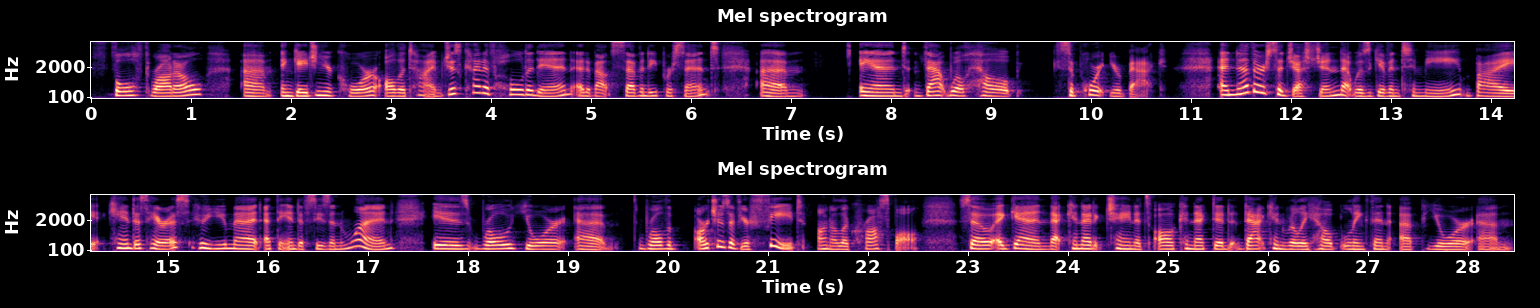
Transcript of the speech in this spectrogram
full throttle, um, engaging your core all the time. Just kind of hold it in at about 70%. Um, and that will help support your back. Another suggestion that was given to me by Candace Harris, who you met at the end of season one, is roll your uh, roll the arches of your feet on a lacrosse ball. So again, that kinetic chain, it's all connected. That can really help lengthen up your um,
